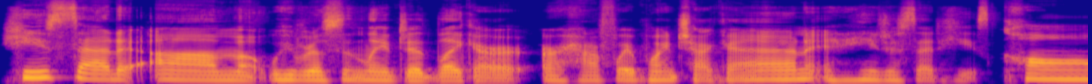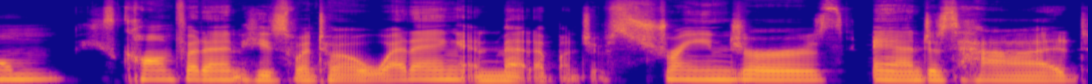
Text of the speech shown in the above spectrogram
He said, um, we recently did like our, our halfway point check in, and he just said he's calm, he's confident. He just went to a wedding and met a bunch of strangers and just had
